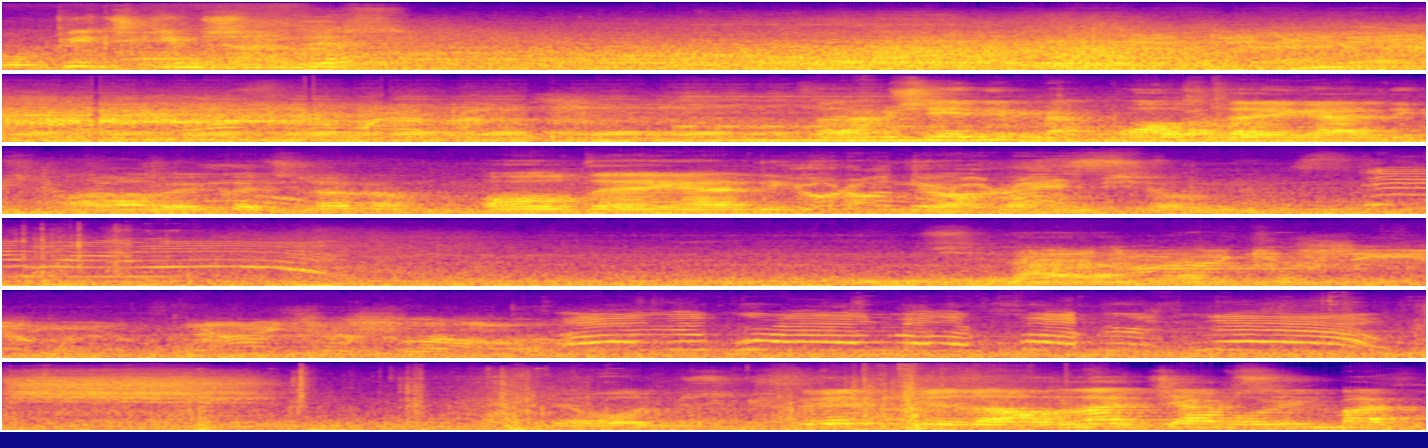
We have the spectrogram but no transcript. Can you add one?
Bu piç kim şimdi? Sana bir şey diyeyim mi? Olta'ya geldik. Arabayı kaçıramıyor mu? Olta'ya geldik. Yok oğlum bir şey olmuyor. Şimdi nereden bıraktın? On the ground, motherfuckers, now! Şşş. Oğlum biz küfür etmeyeceğiz abi. Allah çarpsın Oyun bak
